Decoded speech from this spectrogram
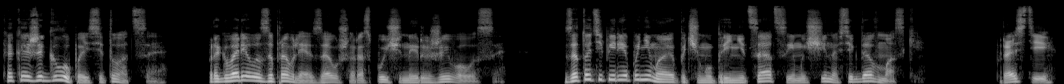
Какая же глупая ситуация. Проговорила, заправляя за уши распущенные рыжие волосы. Зато теперь я понимаю, почему при инициации мужчина всегда в маске. «Прости»,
